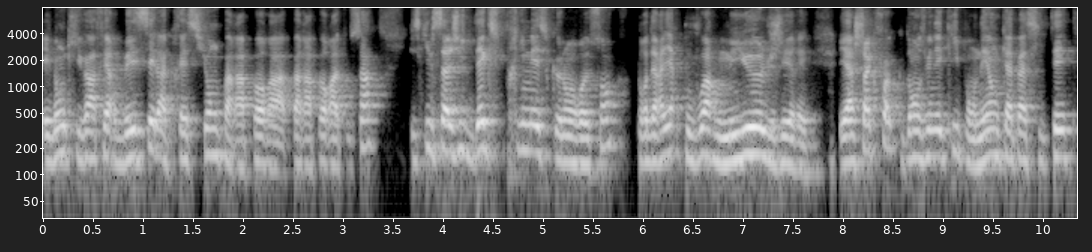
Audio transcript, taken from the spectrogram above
et donc qui va faire baisser la pression par rapport à, par rapport à tout ça, puisqu'il s'agit d'exprimer ce que l'on ressent pour derrière pouvoir mieux le gérer. Et à chaque fois que dans une équipe, on est en capacité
